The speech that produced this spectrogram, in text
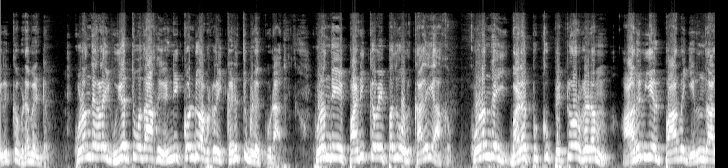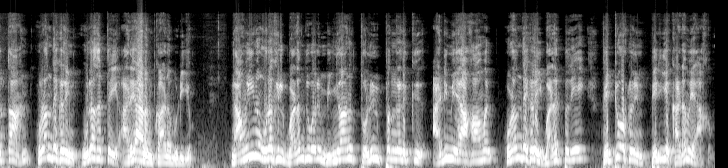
இருக்க விட வேண்டும். குழந்தைகளை உயர்த்துவதாக எண்ணிக்கொண்டு அவர்களை கெடுத்து விடக்கூடாது. குழந்தையை படிக்க வைப்பது ஒரு கலையாகும். குழந்தை வளர்ப்புக்கு பெற்றோர்களிடம் அறிவியல் பார்வை இருந்தால்தான் குழந்தைகளின் உலகத்தை அடையாளம் காண முடியும். நவீன உலகில் வளர்ந்து வரும் விஞ்ஞான தொழில்நுட்பங்களுக்கு அடிமையாகாமல் குழந்தைகளை வளர்ப்பதே பெற்றோர்களின் பெரிய கடமையாகும்.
